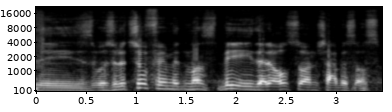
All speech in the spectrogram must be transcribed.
is, was ritzufim, it must be that also on Shabbos also.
